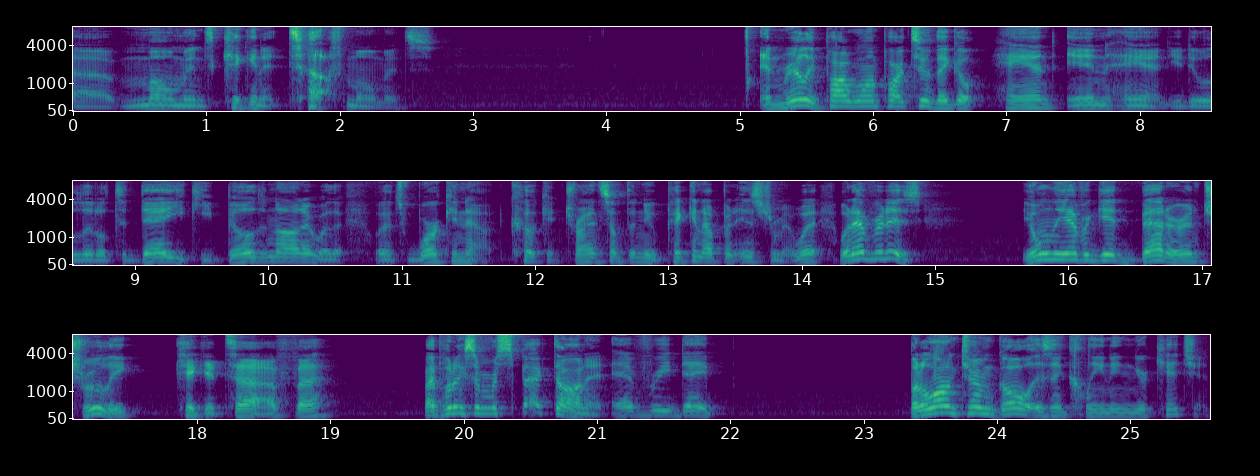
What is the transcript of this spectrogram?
uh, moments, kicking it tough moments. And really, part one, part two, they go hand in hand. You do a little today, you keep building on it, whether, whether it's working out, cooking, trying something new, picking up an instrument, whatever it is. You only ever get better and truly kick it tough uh, by putting some respect on it every day. But a long term goal isn't cleaning your kitchen.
